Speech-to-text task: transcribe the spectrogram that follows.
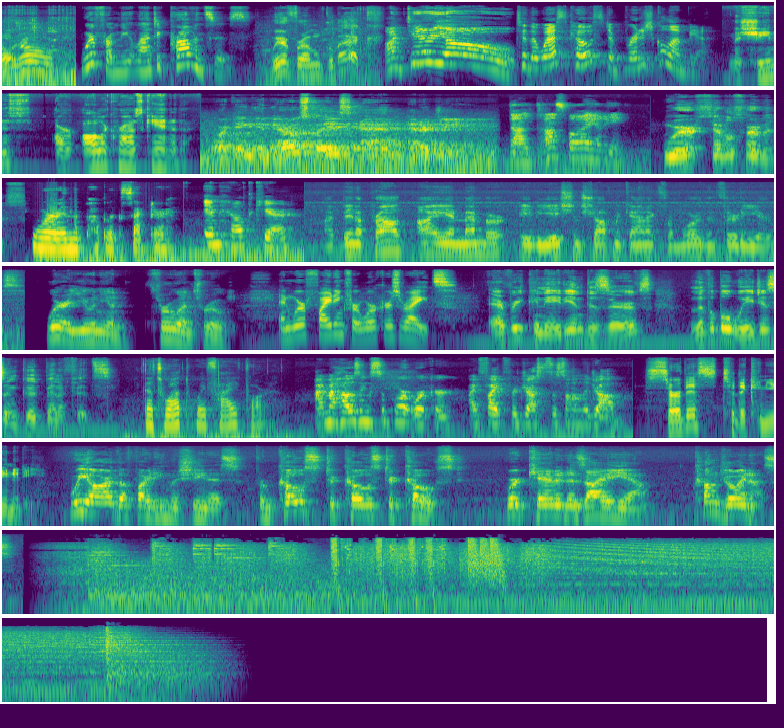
Bonjour. We're from the Atlantic provinces. We're from Quebec. Ontario! To the west coast of British Columbia. Machinists are all across Canada. Working in aerospace and energy. Dans le transport aérien. We're civil servants. We're in the public sector. In healthcare. I've been a proud IAM member, aviation shop mechanic for more than 30 years. We're a union through and through. And we're fighting for workers' rights. Every Canadian deserves livable wages and good benefits. That's what we fight for. I'm a housing support worker. I fight for justice on the job. Service to the community. We are the fighting machinists from coast to coast to coast. We're Canada's IAM. Come join us.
